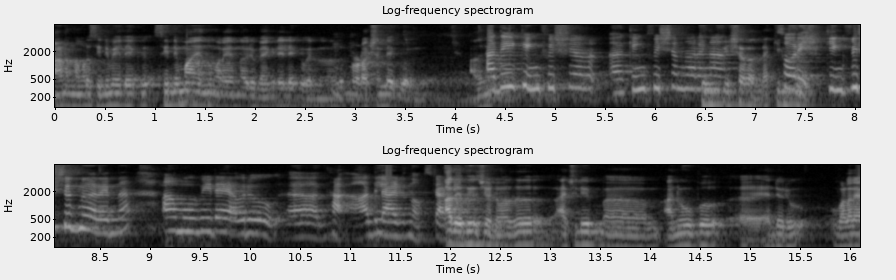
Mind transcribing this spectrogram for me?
ആണ് നമ്മൾ സിനിമയിലേക്ക് സിനിമ എന്ന് പറയുന്ന ഒരു മേഖലയിലേക്ക് വരുന്നത് പ്രൊഡക്ഷനിലേക്ക് വരുന്നത്. അത് ഈ കിങ് ഫിഷർ കിങ് ഫിഷ് എന്ന് പറയുന്ന സോറി കിങ് ഫിഷ് എന്ന് പറയുന്ന ആ മൂവിയുടെ ഒരു അതിലായിരുന്നു അതെ തീർച്ചയായിട്ടും. അത് ആക്ച്വലി അനൂപ് എന്റെ ഒരു വളരെ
